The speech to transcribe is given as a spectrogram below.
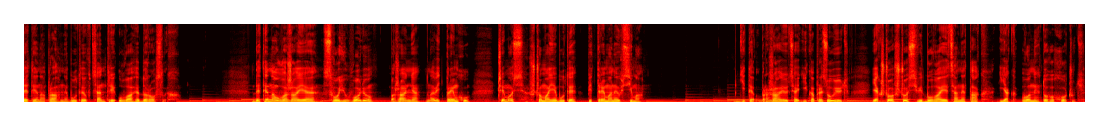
Дитина прагне бути в центрі уваги дорослих. Дитина вважає свою волю, бажання, навіть примху чимось, що має бути підтримане всіма. Діти ображаються і капризують, якщо щось відбувається не так, як вони того хочуть.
